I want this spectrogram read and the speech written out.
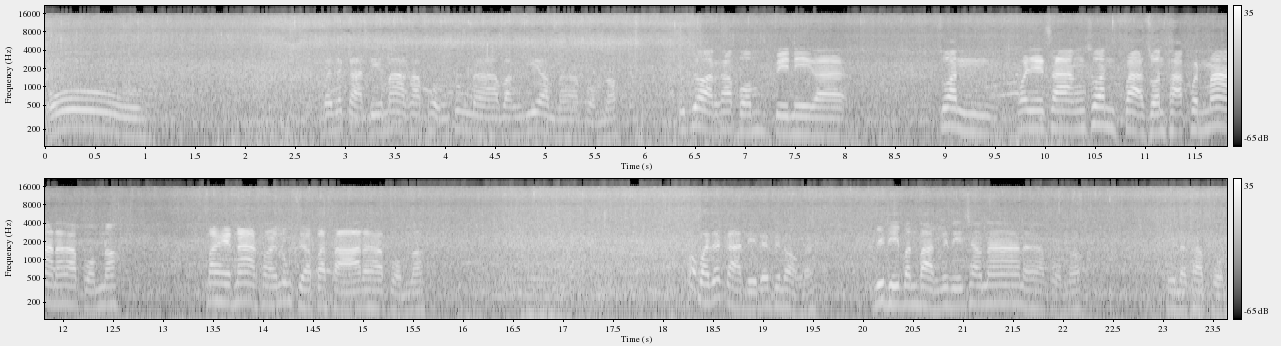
โอ้บรรยากาศดีมากครับ ผมทุ่งนาบางเยี่ยมนะครับผมเนาะสุดยอดครับ ผมปีนี้ก็ส่วนพญายสร้างส่วนป่าสวนผักเพิ่นมานะครับ ผมเนาะมาเห็นหน้าซอยลุงเสือภาษานะครับ ผมเนาะ บรรยากาศดีเด้พี่น้องนะวิถีบ้านๆวิถีชาวนานะครับผมเนาะนี่นะครับผม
